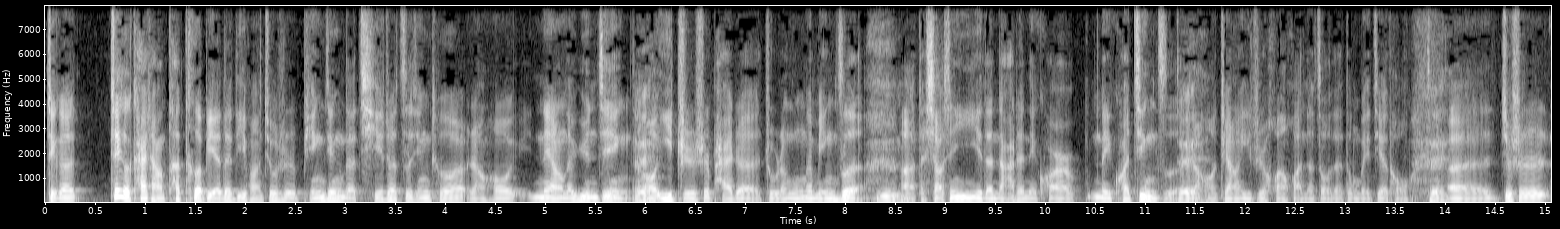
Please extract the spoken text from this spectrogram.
这个。这个开场它特别的地方就是平静的骑着自行车，然后那样的运镜，然后一直是拍着主人公的名字，啊，他小心翼翼的拿着那块儿那块镜子，然后这样一直缓缓的走在东北街头，对。呃，就是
